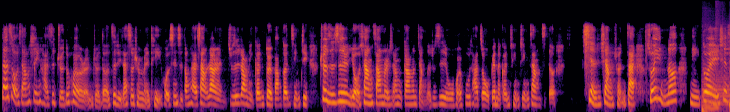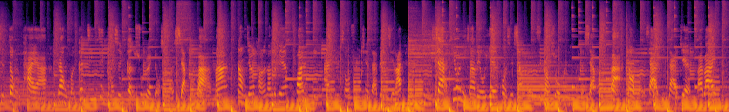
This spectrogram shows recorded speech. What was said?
但是我相信还是绝对会有人觉得自己在社群媒体或者现实动态上，让人就是让你跟对方更亲近。确实是有像 Summer 像刚刚讲的，就是我回复他之后，我变得更亲近这样子的现象存在。所以呢，你对现实动态啊，让我们更亲近还是更疏远，有什么想法吗？那我们今天讨论到这边，欢迎搜寻现在变起来，底下评论底下留言或者是小盒子告诉我们你们的想法。那我们下集再见，拜拜。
